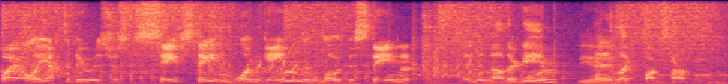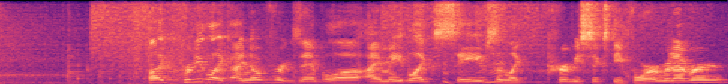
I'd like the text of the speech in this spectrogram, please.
By all you have to do is just save state in one game and then load the state in, in another game, Yeah. and it like fucks up. Like pretty like I know for example, uh, I made like saves in like Kirby 64 or whatever,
